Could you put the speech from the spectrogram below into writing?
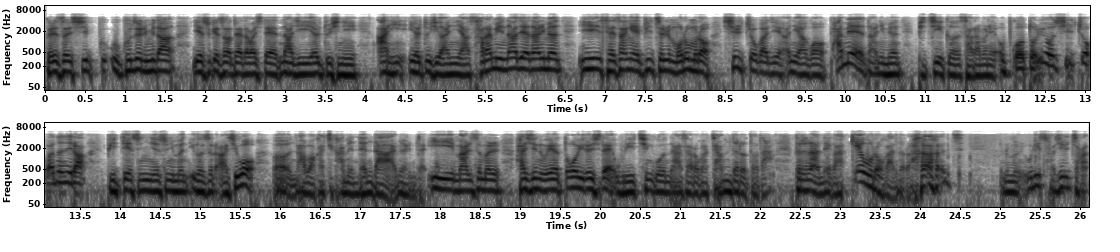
그래서 19절입니다. 예수께서 대답하시되 낮이 12시니 아니 12시가 아니냐 사람이 낮에 다니면 이 세상의 빛을 모르므로 실족하지 아니하고 밤에 다니면 빛이 그 사람 안에 없고 도리어 실족하느니라 빛 대신 예수님은 이것을 아시고 어, 나와 같이 가면 된다 이 말입니다. 이 말씀을 하신 후에 또 이르시되 우리 친구 나사로가 잠들었도다. 그러나 내가 깨우러 가노라. 그러면 우리 사실 자,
